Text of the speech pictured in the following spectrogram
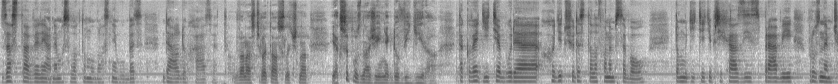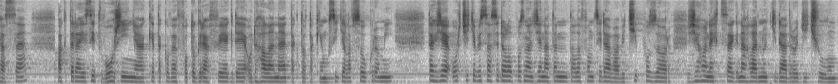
zastavili a nemuselo k tomu vlastně vůbec dál docházet. 12-letá slečna, jak se pozná, že ji někdo vydírá? Takové dítě bude chodit všude s telefonem sebou. Tomu dítěti přichází zprávy v různém čase. Pak teda, jestli tvoří nějaké takové fotografie, kde je odhalené, tak to taky musí dělat v soukromí. Takže určitě by se asi dalo poznat, že na ten telefon si dává větší pozor, že ho nechce k nahlédnutí dát rodičům.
